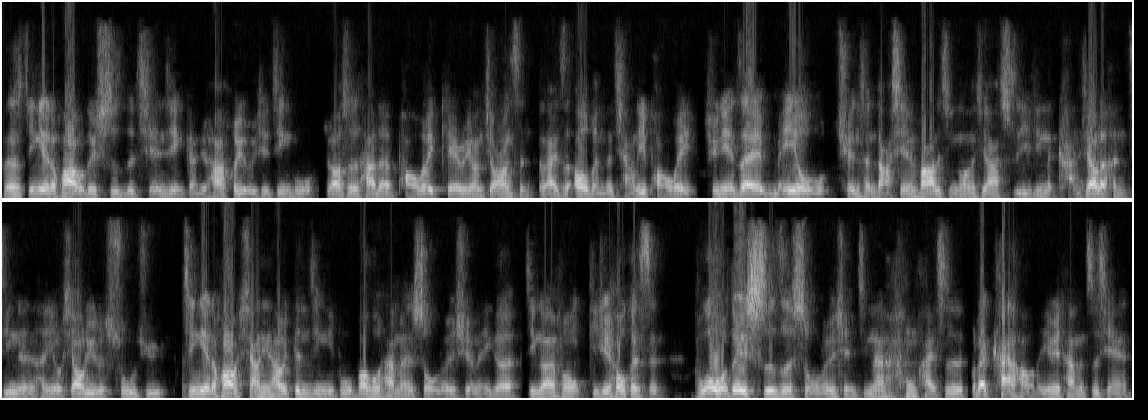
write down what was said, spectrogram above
但是今年的话，我对狮子的前景感觉他会有一些进步，主要是他的跑位 Carryon Johnson 来自澳本的强力跑位，去年在没有全程打先发的情况下，是已经砍下了很惊人、很有效率的数据。今年的话，我相信他会更进一步，包括他们首轮选了一个近端锋 TJ Hawkinson。不过我对狮子首轮选近端锋还是不太看好的，因为他们之前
